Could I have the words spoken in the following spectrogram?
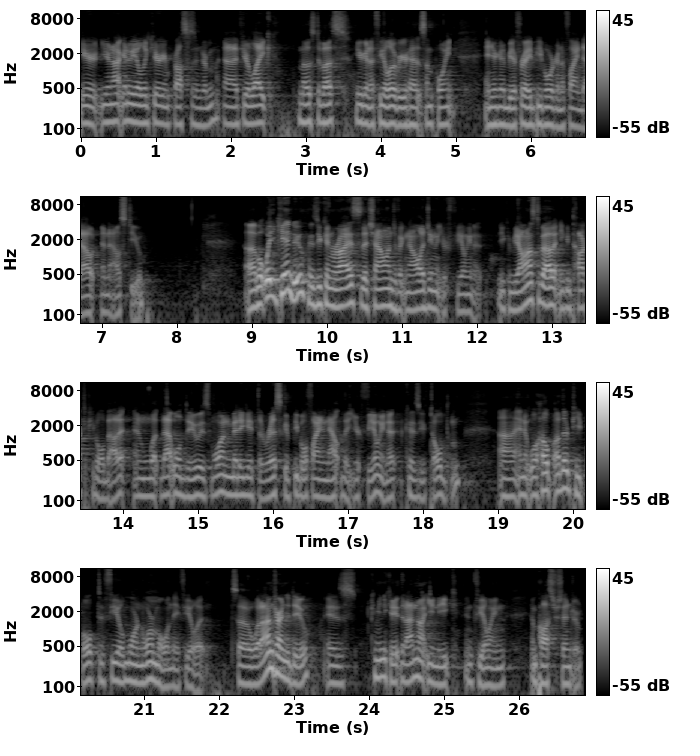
You're, you're not going to be able to cure imposter syndrome. Uh, if you're like most of us, you're going to feel over your head at some point, and you're going to be afraid people are going to find out and oust you. Uh, but what you can do is you can rise to the challenge of acknowledging that you're feeling it. You can be honest about it, and you can talk to people about it. And what that will do is one, mitigate the risk of people finding out that you're feeling it because you've told them, uh, and it will help other people to feel more normal when they feel it. So what I'm trying to do is communicate that I'm not unique in feeling imposter syndrome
